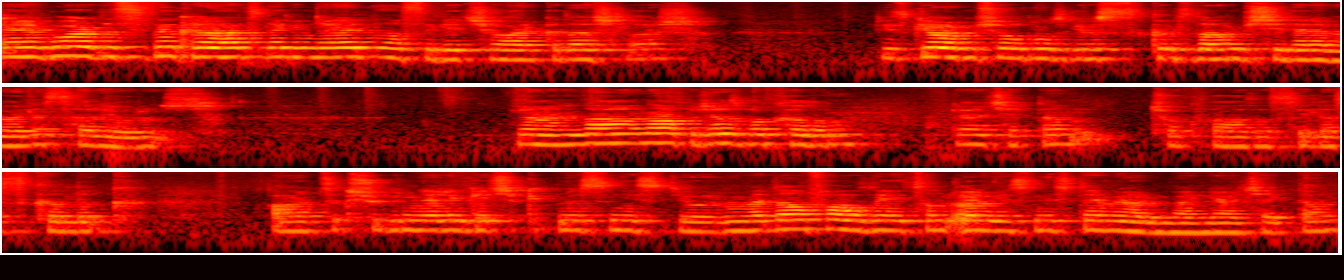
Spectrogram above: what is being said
Ee, bu arada sizin karantina günleri nasıl geçiyor arkadaşlar? Biz görmüş olduğunuz gibi sıkıntıdan bir şeylere böyle sarıyoruz. Yani daha ne yapacağız bakalım. Gerçekten çok fazlasıyla sıkıldık. Artık şu günlerin geçip gitmesini istiyorum ve daha fazla insanın ölmesini istemiyorum ben gerçekten.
